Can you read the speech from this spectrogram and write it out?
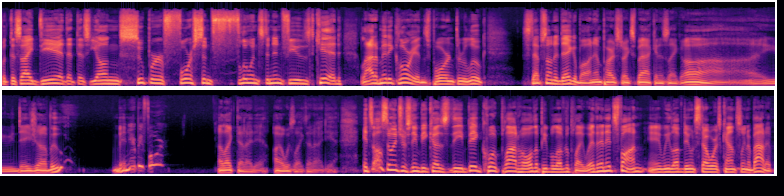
But this idea that this young, super force influenced and infused kid, a lot of midi-chlorians pouring through Luke, steps on a Dagobah and Empire Strikes Back and is like, ah, Uh, deja vu? Been here before? I like that idea. I always like that idea. It's also interesting because the big quote plot hole that people love to play with, and it's fun, and we love doing Star Wars counseling about it,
